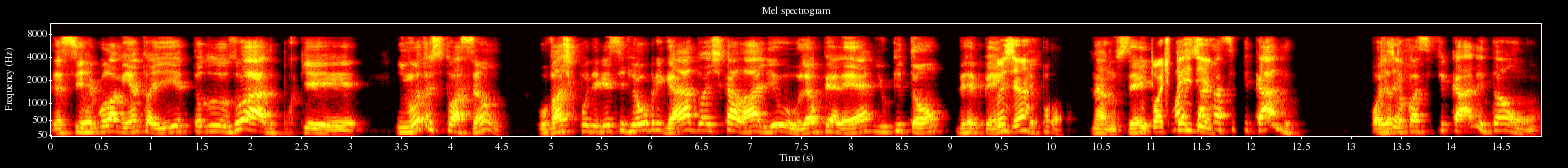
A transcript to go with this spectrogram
Desse regulamento aí todo zoado, porque em outra situação, o Vasco poderia se ver obrigado a escalar ali o Léo Pelé e o Piton, de repente. Pois é. Porque, pô, não, não sei. Não pode mas perder. Mas classificado? Pô, pois já estou é. classificado, então.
